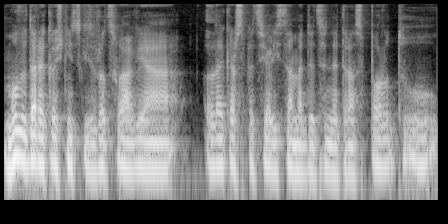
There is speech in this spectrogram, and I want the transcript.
Mówił Darek Kraśnicki z Wrocławia, lekarz specjalista medycyny transportu.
